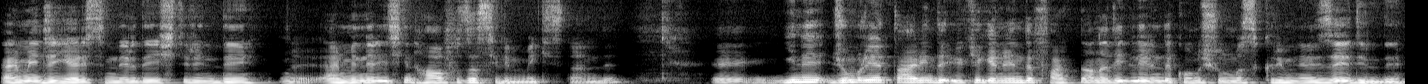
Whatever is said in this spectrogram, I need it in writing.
Ermenice yer isimleri değiştirildi. Ee, Ermenilere ilişkin hafıza silinmek istendi. Ee, yine Cumhuriyet tarihinde ülke genelinde farklı ana dillerinde konuşulması kriminalize edildi.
